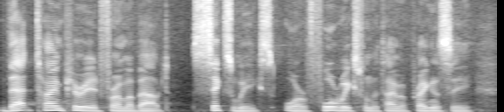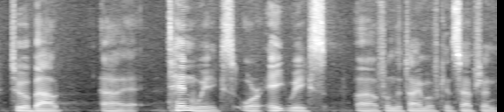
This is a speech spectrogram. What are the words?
That time period from about six weeks or four weeks from the time of pregnancy to about uh, 10 weeks or eight weeks uh, from the time of conception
